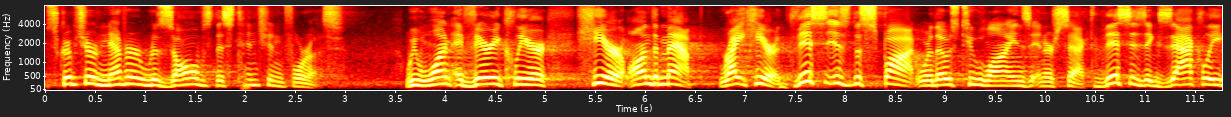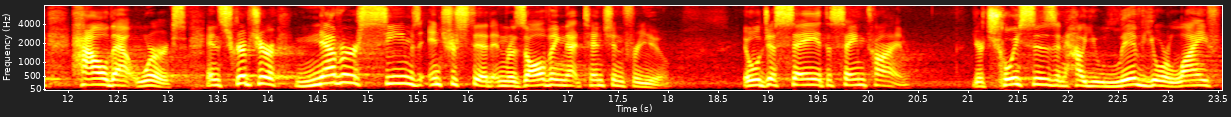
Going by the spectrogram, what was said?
Scripture never resolves this tension for us. We want a very clear here on the map, right here. This is the spot where those two lines intersect. This is exactly how that works. And Scripture never seems interested in resolving that tension for you. It will just say at the same time, your choices and how you live your life,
